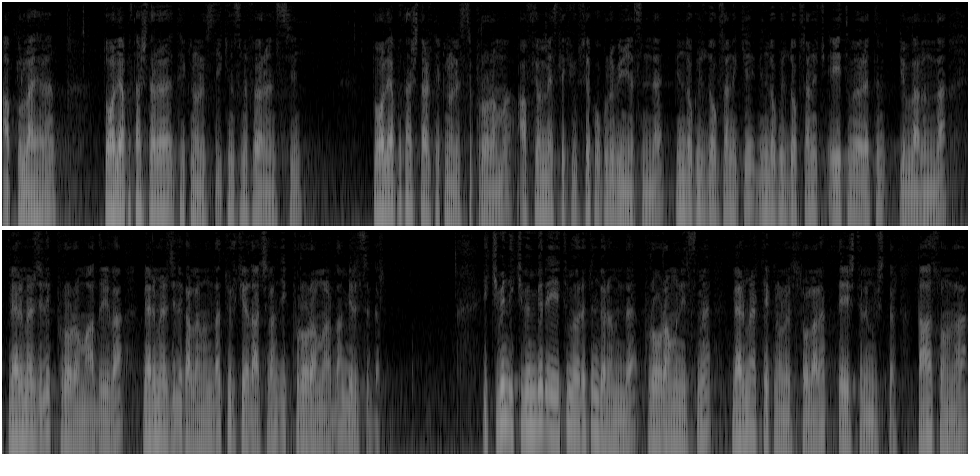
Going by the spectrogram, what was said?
Abdullah Eren. Doğal Yapı Taşları Teknolojisi 2. sınıf öğrencisiyim. Doğal Yapı Taşları Teknolojisi programı Afyon Meslek Yüksekokulu bünyesinde 1992-1993 eğitim öğretim yıllarında mermercilik programı adıyla mermercilik alanında Türkiye'de açılan ilk programlardan birisidir. 2000-2001 eğitim öğretim döneminde programın ismi mermer teknolojisi olarak değiştirilmiştir. Daha sonra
